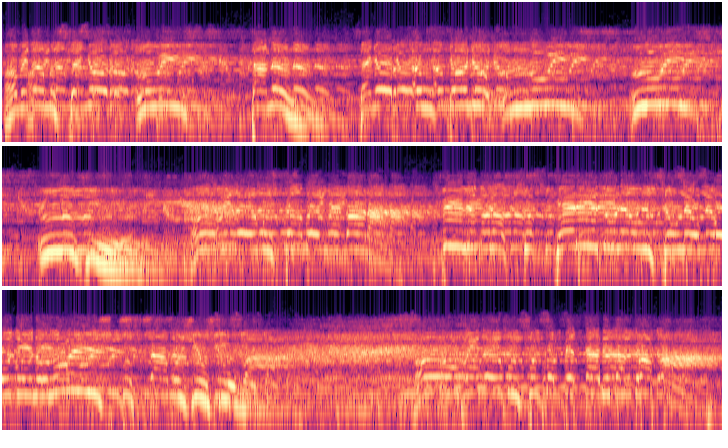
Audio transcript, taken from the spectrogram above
Convidamos senhor Luiz Tanan, senhor Antônio Luiz, Luiz Lúcio. Convidamos também agora, filho do nosso querido Nelson Leopoldino Luiz Gustavo Gil Silva. O proprietário da tropa,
